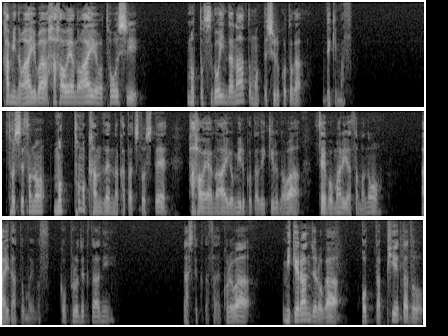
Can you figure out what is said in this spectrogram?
神の愛は母親の愛を通しもっとすごいんだなと思って知ることができます。そしてその最も完全な形として母親の愛を見ることができるのは聖母マリア様の愛だと思います。こうプロジェクターに出してください。これはミケランジェロが彫ったピエタ像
